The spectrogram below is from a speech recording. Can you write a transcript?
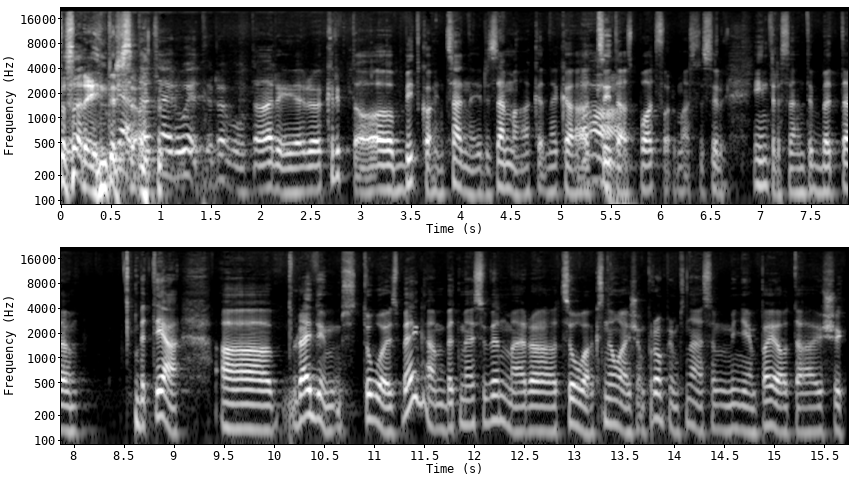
tas arī ir interesanti. Jā, tā ir lieta, Revolūta arī ir kripto, bitcoin cena ir zemāka nekā ah. citās platformās. Tas ir interesanti. Bet, uh, Bet, jā, uh, raidījums tuvojas beigām, bet mēs vienmēr uh, cilvēkus nelaižam prom. Pirms neesam viņiem pajautājuši,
